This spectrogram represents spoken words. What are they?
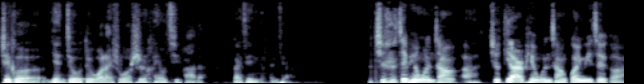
这个研究对我来说是很有启发的。感谢你的分享。其实这篇文章啊，就第二篇文章关于这个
